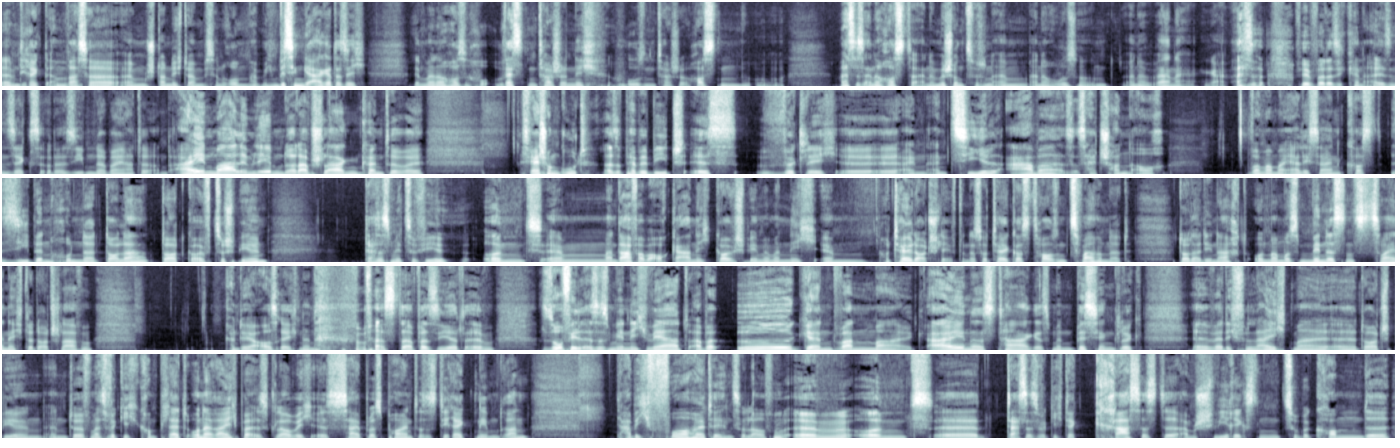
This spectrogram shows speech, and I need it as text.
ähm, direkt am Wasser, ähm, stand ich da ein bisschen rum, habe mich ein bisschen geärgert, dass ich in meiner Hos Westentasche nicht Hosentasche, Hosten was ist eine Hoste? Eine Mischung zwischen einem, einer Hose und einer. Ja, naja, egal. Also auf jeden Fall, dass ich kein Eisen 6 oder 7 dabei hatte und einmal im Leben dort abschlagen könnte, weil es wäre schon gut. Also Pebble Beach ist wirklich äh, äh, ein, ein Ziel, aber es ist halt schon auch, wollen wir mal ehrlich sein, kostet 700 Dollar dort Golf zu spielen das ist mir zu viel. Und ähm, man darf aber auch gar nicht Golf spielen, wenn man nicht im Hotel dort schläft. Und das Hotel kostet 1200 Dollar die Nacht und man muss mindestens zwei Nächte dort schlafen. Könnt ihr ja ausrechnen, was da passiert. Ähm, so viel ist es mir nicht wert, aber irgendwann mal, eines Tages mit ein bisschen Glück, äh, werde ich vielleicht mal äh, dort spielen äh, dürfen. Was wirklich komplett unerreichbar ist, glaube ich, ist Cypress Point. Das ist direkt nebendran. Da habe ich vor, heute hinzulaufen. Ähm, und äh, das ist wirklich der krasseste, am schwierigsten zu bekommende.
